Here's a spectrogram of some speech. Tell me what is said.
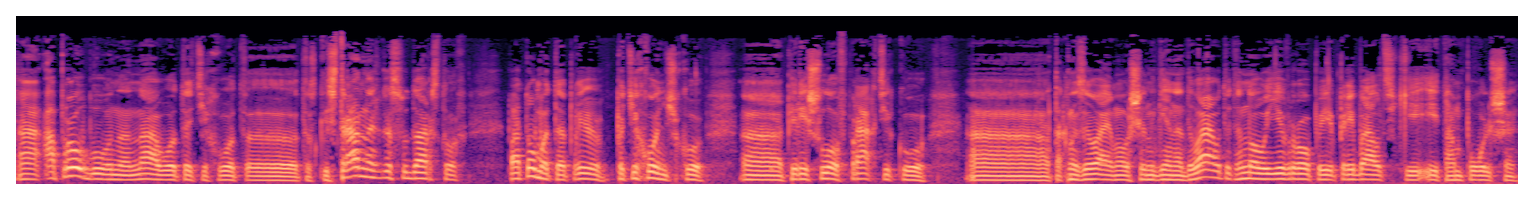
а, опробована на вот этих вот, э, так сказать, странных государствах. Потом это потихонечку э, перешло в практику э, так называемого Шенгена-2, вот этой новой Европы, Прибалтики и там Польши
